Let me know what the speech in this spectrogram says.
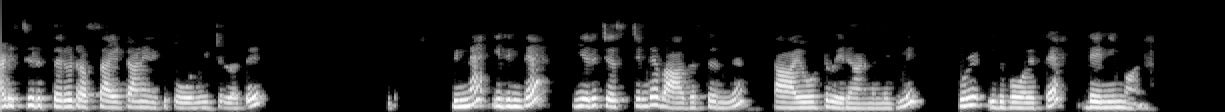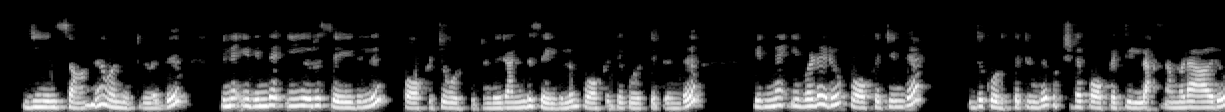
അടിച്ചെടുത്തൊരു ഡ്രസ്സായിട്ടാണ് എനിക്ക് തോന്നിയിട്ടുള്ളത്. പിന്നെ ഇതിന്റെ ഈ ഒരു ചെസ്റ്റിന്റെ ഭാഗത്ത് നിന്ന് താഴോട്ട് വരികയാണെന്നുണ്ടെങ്കിൽ ഫുൾ ഇതുപോലത്തെ ഡെനിമാണ് ജീൻസ് ആണ് വന്നിട്ടുള്ളത്. പിന്നെ ഇതിന്റെ ഈ ഒരു സൈഡിൽ പോക്കറ്റ് കൊടുത്തിട്ടുണ്ട്. രണ്ട് സൈഡിലും പോക്കറ്റ് കൊടുത്തിട്ടുണ്ട്. പിന്നെ ഇവിടെ ഒരു പോക്കറ്റിന്റെ ഇത് കൊടുത്തിട്ടുണ്ട് പക്ഷെ പോക്കറ്റ് ഇല്ല. നമ്മുടെ ആ ഒരു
